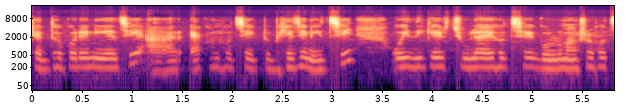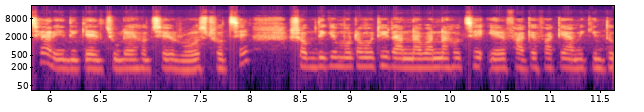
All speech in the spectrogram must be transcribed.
সেদ্ধ করে নিয়েছি। আর এখন হচ্ছে একটু ভেজে নিচ্ছি। ওই দিকের চুলায় হচ্ছে গরুর মাংস হচ্ছে, আর এদিকের চুলায় হচ্ছে রোস্ট হচ্ছে। সব দিকে মোটামুটি রান্না বান্না হচ্ছে। এর ফাঁকে ফাঁকে আমি কিন্তু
